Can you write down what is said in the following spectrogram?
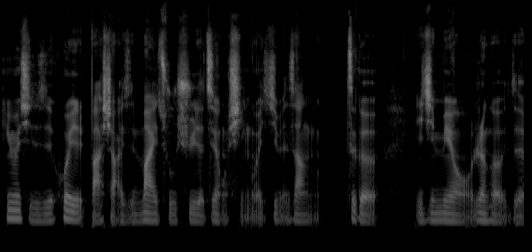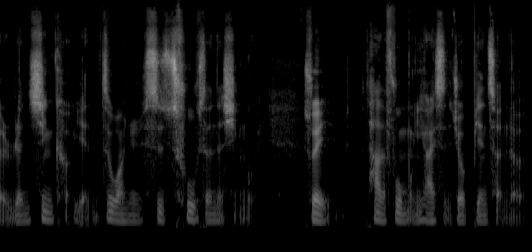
因为其实会把小孩子卖出去的这种行为，基本上这个已经没有任何的人性可言，这完全是畜生的行为。所以他的父母一开始就变成了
